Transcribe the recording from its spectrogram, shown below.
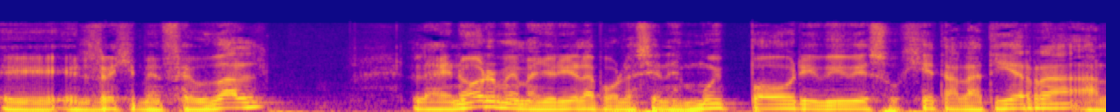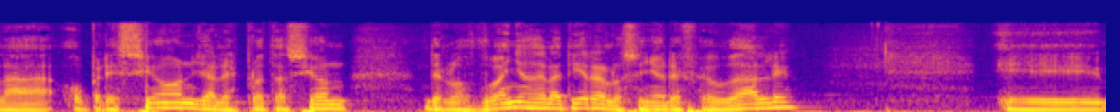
eh, el régimen feudal, la enorme mayoría de la población es muy pobre y vive sujeta a la tierra, a la opresión y a la explotación de los dueños de la tierra, los señores feudales. Eh,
